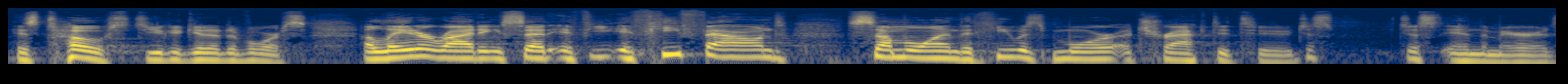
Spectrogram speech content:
his toast, you could get a divorce. A later writing said if, you, if he found someone that he was more attracted to, just, just in the marriage,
